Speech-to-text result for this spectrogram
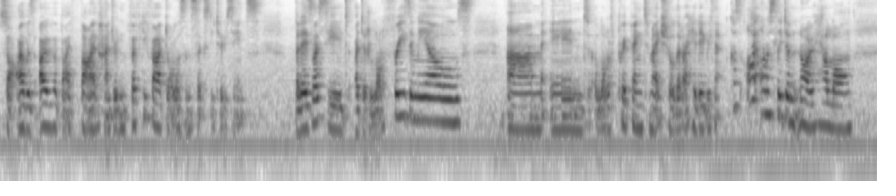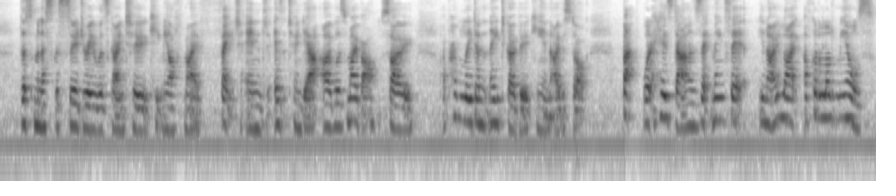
So I was over by $555.62. But as I said, I did a lot of freezer meals um, and a lot of prepping to make sure that I had everything. Because I honestly didn't know how long this meniscus surgery was going to keep me off my feet. And as it turned out, I was mobile. So I probably didn't need to go Berkey and overstock. But what it has done is that means that, you know, like I've got a lot of meals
